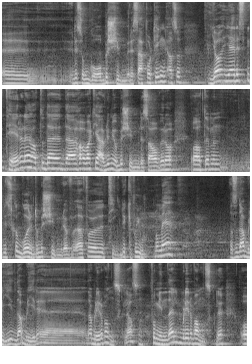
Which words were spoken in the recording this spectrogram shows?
eh, liksom gå og bekymre seg for ting. Altså, ja, jeg respekterer det. At det, det har vært jævlig mye å bekymre seg over. Og, og at men hvis du skal gå rundt og bekymre deg for ting du ikke får gjort noe med Altså, da, blir, da, blir det, da blir det vanskelig, altså. For min del blir det vanskelig å,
